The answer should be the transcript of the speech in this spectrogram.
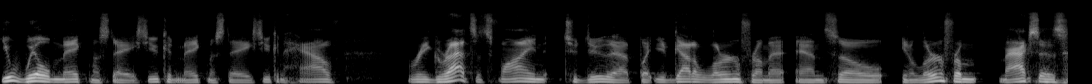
you will make mistakes. You can make mistakes. You can have, regrets it's fine to do that but you've got to learn from it and so you know learn from max's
